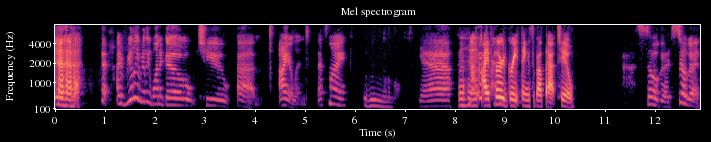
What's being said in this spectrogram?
is, I really, really want to go to um, Ireland. That's my. Ooh. Yeah. Mm-hmm. I've heard great things about that too. So good, so good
